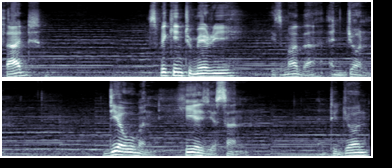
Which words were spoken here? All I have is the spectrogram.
Third, speaking to Mary, his mother, and John. Dear woman, here is your son. And to John,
